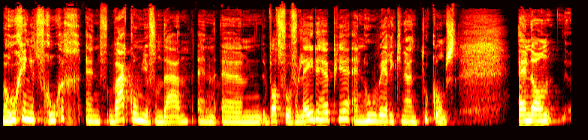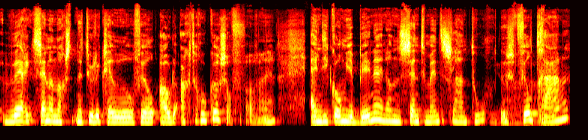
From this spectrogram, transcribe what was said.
Maar hoe ging het vroeger en waar kom je vandaan? En ehm, wat voor verleden heb je en hoe werk je naar een toekomst? En dan werkt, zijn er nog natuurlijk heel veel oude achterhoekers. Of, of, en die komen je binnen en dan sentimenten slaan toe. Dus veel tranen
